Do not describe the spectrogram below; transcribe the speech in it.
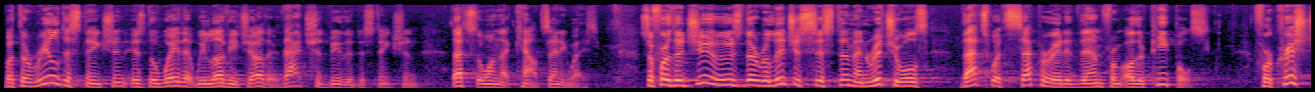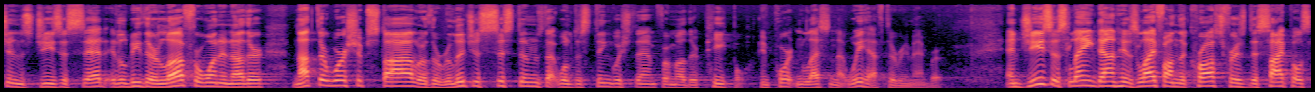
But the real distinction is the way that we love each other. That should be the distinction. That's the one that counts anyways. So for the Jews, their religious system and rituals, that's what separated them from other peoples. For Christians, Jesus said, it'll be their love for one another, not their worship style or the religious systems that will distinguish them from other people. Important lesson that we have to remember. And Jesus laying down His life on the cross for His disciples,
